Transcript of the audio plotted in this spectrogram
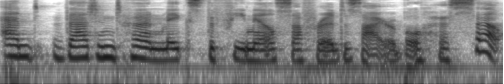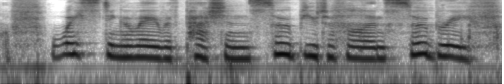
and that in turn makes the female sufferer desirable herself, wasting away with passion so beautiful and so brief.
